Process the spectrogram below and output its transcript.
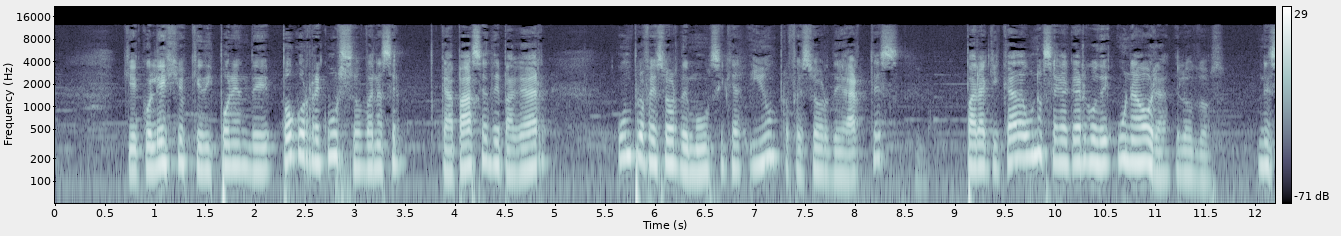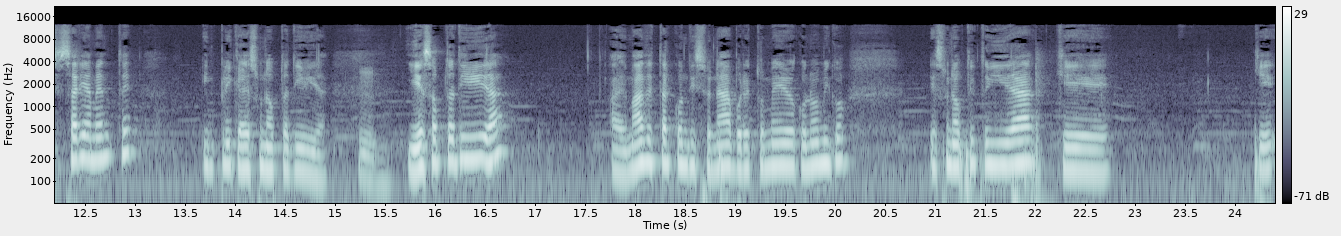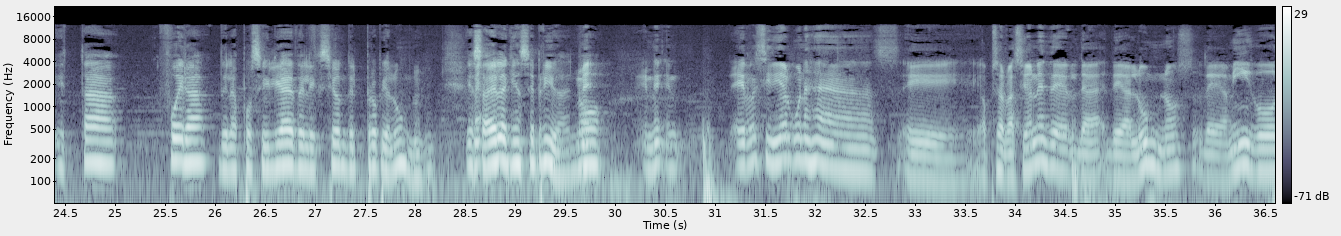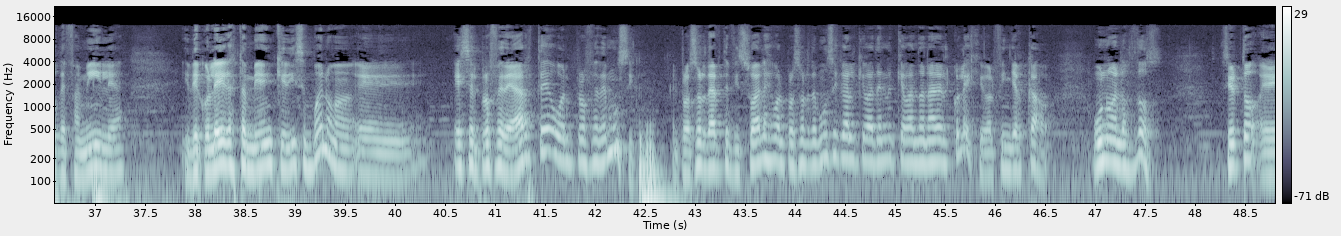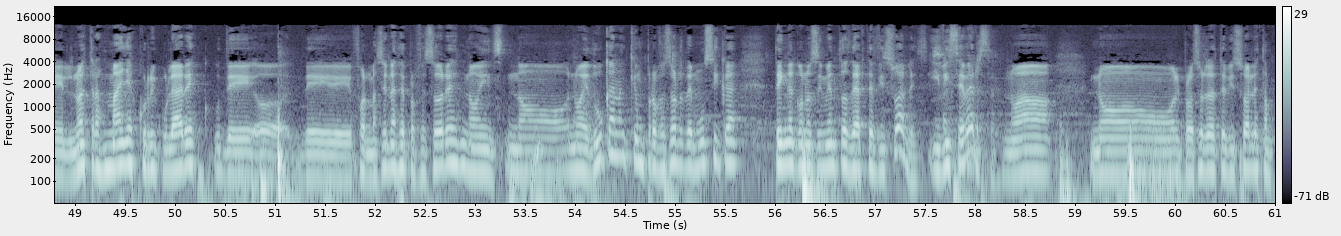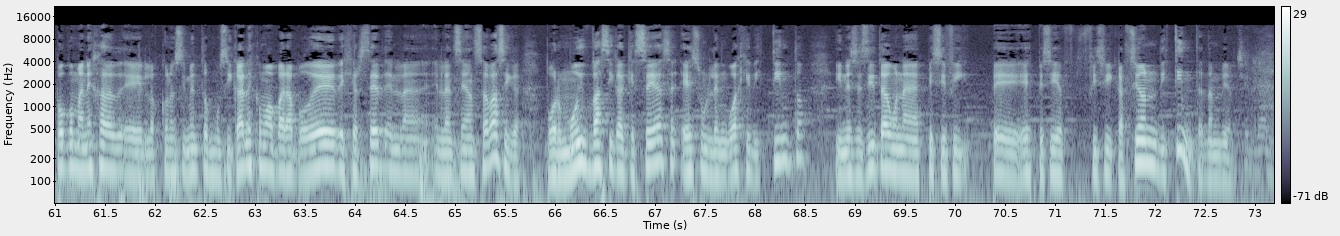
que colegios que disponen de pocos recursos van a ser capaces de pagar un profesor de música y un profesor de artes para que cada uno se haga cargo de una hora de los dos. Necesariamente implica eso una optatividad. Y esa optatividad, además de estar condicionada por estos medios económicos, es una objetividad que, que está fuera de las posibilidades de elección del propio alumno. Es a él a quien se priva. No... he recibido algunas eh, observaciones de, alumnos, de amigos, de familia y de colegas también que dicen, bueno, eh, ¿es el profe de arte o el profe de música? ¿El profesor de artes visuales o el profesor de música el que va a tener que abandonar el colegio, al fin y al cabo? Uno de los dos. ¿Cierto? Eh, nuestras mallas curriculares de, de, formaciones de profesores no, no, no, educan a que un profesor de música tenga conocimientos de artes visuales y viceversa. No, no el profesor de artes visuales tampoco maneja eh, los conocimientos musicales como para poder ejercer en la, en la enseñanza básica. Por muy básica que sea, es un lenguaje distinto y necesita una especificación distinta también.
